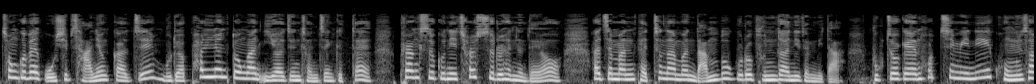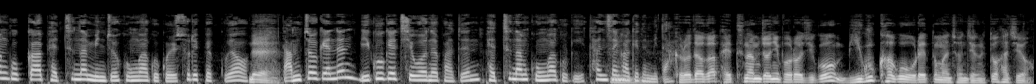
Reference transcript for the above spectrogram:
1954년까지 무려 8년 동안 이어진 전쟁 끝에 프랑스군이 철수를 했는데요. 하지만 베트남은 남북으로 분단이 됩니다. 북쪽엔 호치민이 공산국가 베트남 민주공화국을 수립했고요. 네. 남쪽에는 미국의 지원을 받은 베트남 공화국이 탄생하게 됩니다. 그러다가 베트남전이 벌어지고 미국하고 오랫동안 전쟁을 또 하 죠.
